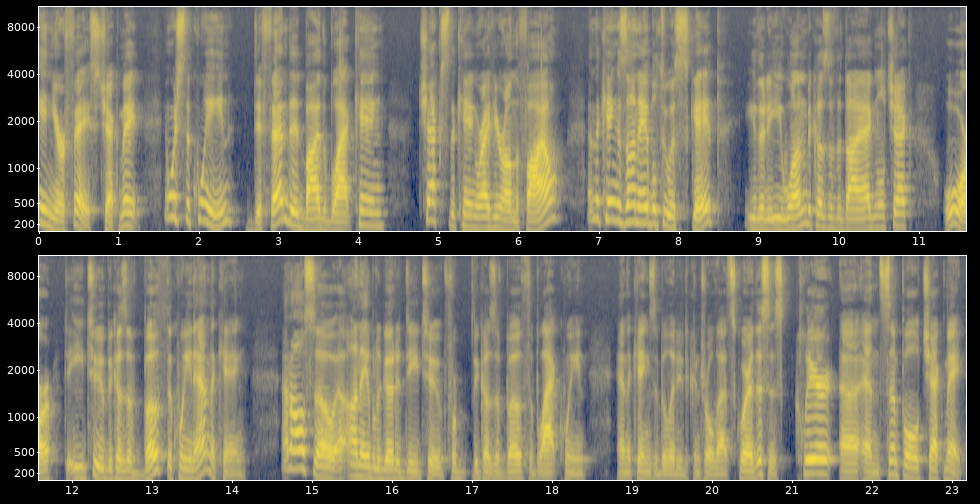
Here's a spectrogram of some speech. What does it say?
in-your-face checkmate, in which the queen, defended by the black king, checks the king right here on the file, and the king is unable to escape, either to e1 because of the diagonal check, or to e2 because of both the queen and the king, and also unable to go to d2 for, because of both the black queen and the king's ability to control that square. This is clear uh, and simple checkmate.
